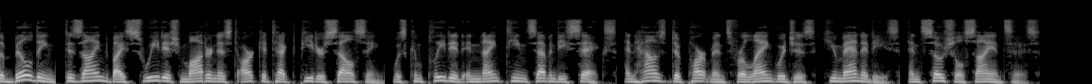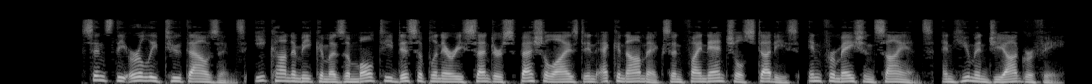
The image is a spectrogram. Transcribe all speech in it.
The building, designed by Swedish modernist architect Peter Celsing, was completed in 1976, and housed departments for languages, humanities, and social sciences. Since the early 2000s, Economicum is a multidisciplinary center specialized in economics and financial studies, information science, and human geography.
